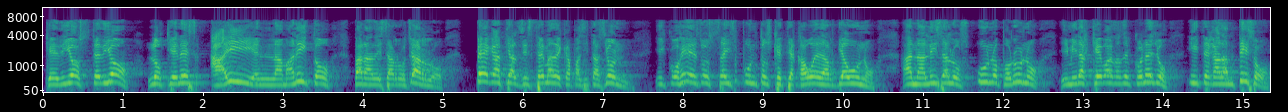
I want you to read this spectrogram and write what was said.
que Dios te dio lo tienes ahí en la manito para desarrollarlo. Pégate al sistema de capacitación y coge esos seis puntos que te acabo de dar día uno. analízalos uno por uno y mira qué vas a hacer con ellos. Y te garantizo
